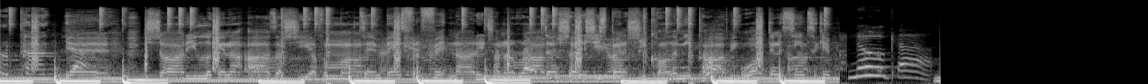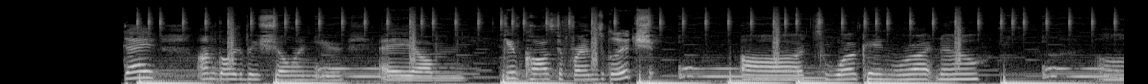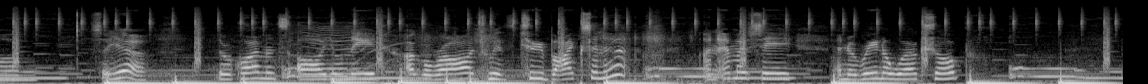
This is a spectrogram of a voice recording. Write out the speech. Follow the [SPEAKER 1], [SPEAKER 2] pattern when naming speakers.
[SPEAKER 1] got a pack. Yeah, Shawty looking at odds, I she up for mom. Ten banks for the fit, nah, they tryna rob that shawty. She Spanish, she calling me Poppy. Walked in the scene to get
[SPEAKER 2] No cap.
[SPEAKER 3] Today, I'm going to be showing you a um, give cars to friends glitch. Uh, it's working right now. Um, so yeah, the requirements are you'll need a garage with two bikes in it, an MOC, an arena workshop,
